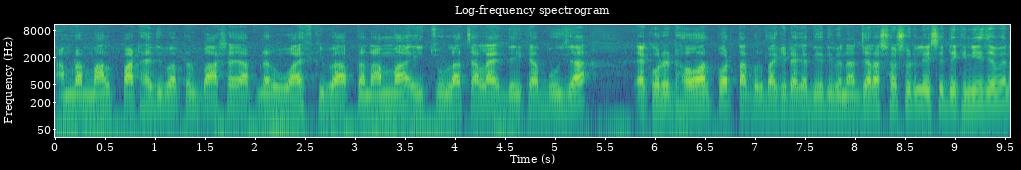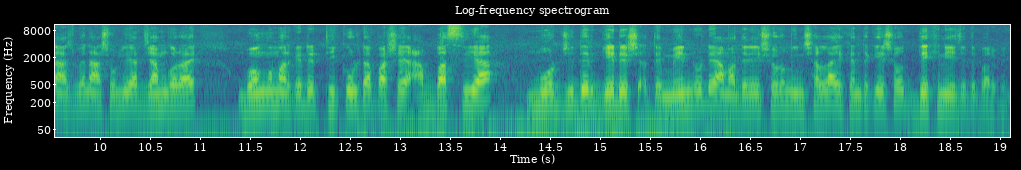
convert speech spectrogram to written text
আমরা মাল পাঠাই দিব আপনার বাসায়, আপনার ওয়াইফ কিংবা আপনার আম্মা। এই চুলা চালায়, দেখা বুঝা অ্যাকোরেট হওয়ার পর তারপর বাকি টাকা দিয়ে দিবেন। আর যারা সশরীরে এসে দেখে নিয়ে যাবেন, আসবেন আশুলিয়ার জামগড়ায়। বঙ্গ মার্কেটের ঠিক উল্টা পাশে আব্বাসিয়া মসজিদের গেটের সাথে মেন রোডে আমাদের এই শোরুম ইনশাল্লাহ এখান থেকে এসেও দেখে নিয়ে যেতে পারবেন।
